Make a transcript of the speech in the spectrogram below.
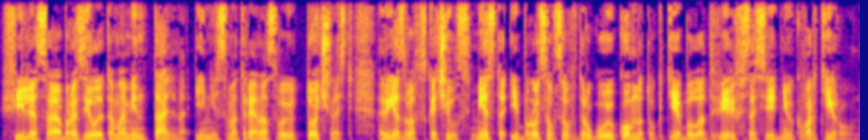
Филя сообразил это моментально и, несмотря на свою точность, резво вскочил с места и бросился в другую комнату, где была дверь в соседнюю квартиру.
